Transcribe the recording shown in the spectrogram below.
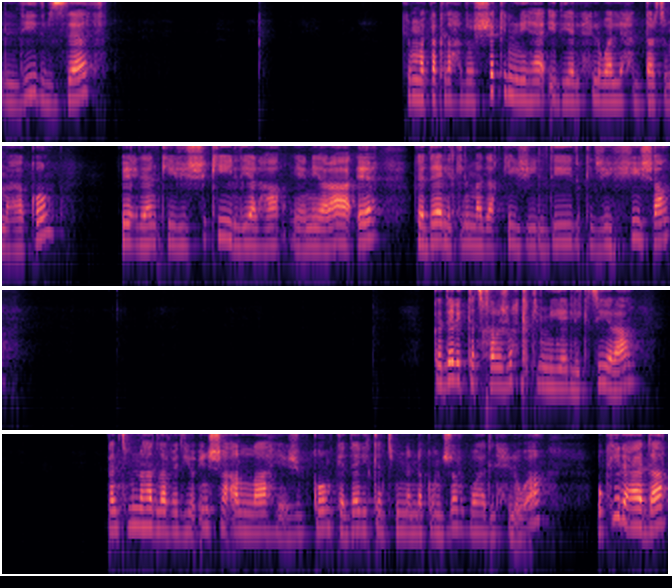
لذيذ بزاف. كما كتلاحظوا الشكل النهائي ديال الحلوة اللي حضرت معكم فعلا كيجي الشكل ديالها يعني رائع كذلك المذاق كيجي لذيذ وكتجي هشيشة. كذلك كتخرج واحد الكمية اللي كثيرة. كنتمنى هذا الفيديو إن شاء الله يعجبكم. كذلك كنتمنى أنكم تجربوا هذه الحلوة. وكالعادة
